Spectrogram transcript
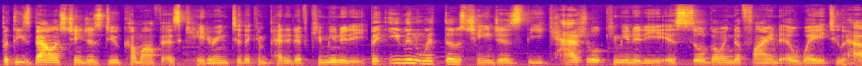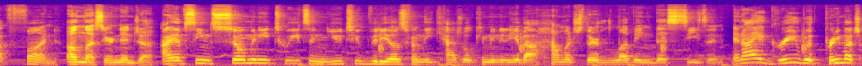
but these balance changes do come off as catering to the competitive community. But even with those changes, the casual community is still going to find a way to have fun, unless you're Ninja. I have seen so many tweets and YouTube videos from the casual community about how much they're loving this season, and I agree with pretty much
